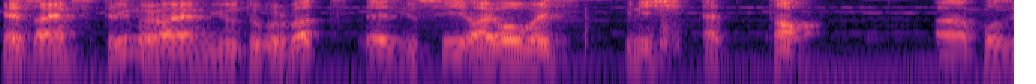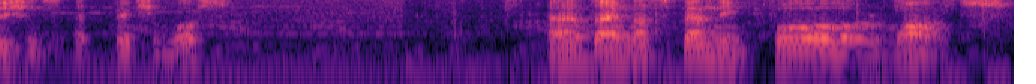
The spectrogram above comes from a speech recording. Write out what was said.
Yes, I am streamer, I am YouTuber, but as you see, I always finish at top uh, positions at Faction Wars. And I'm not spending for months.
